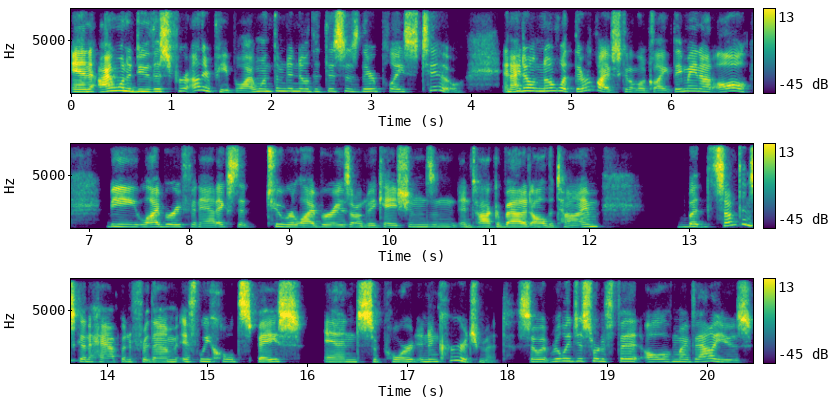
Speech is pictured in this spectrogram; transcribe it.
And I want to do this for other people. I want them to know that this is their place too. And I don't know what their life's going to look like. They may not all be library fanatics that tour libraries on vacations and, and talk about it all the time. But something's going to happen for them if we hold space and support and encouragement. So it really just sort of fit all of my values.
